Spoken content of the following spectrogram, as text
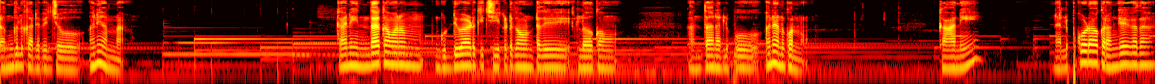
రంగులు కనిపించవు అని అన్నా. కానీ ఇందాక మనం గుడ్డివాడికి చీకటిగా ఉంటుంది లోకం అంతా నలుపు అని అనుకున్నాం. కానీ నలుపు కూడా ఒక రంగే కదా.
